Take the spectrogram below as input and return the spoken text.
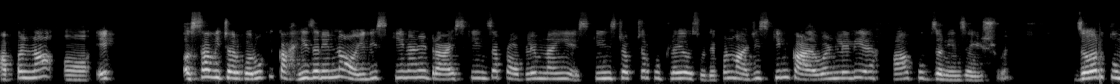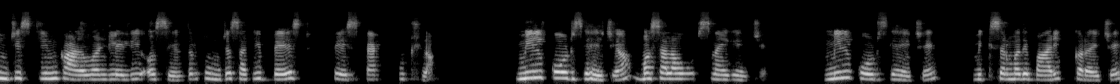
आपण ना एक असा विचार करू की काही जणींना ऑइली स्किन आणि ड्राय स्किनचा प्रॉब्लेम नाहीये. स्किन स्ट्रक्चर कुठलाही असू दे पण माझी स्किन काळवंडलेली आहे हा खूप जणींचा इश्यू आहे. जर तुमची स्किन काळवंडलेली असेल तर तुमच्यासाठी बेस्ट फेस पॅक कुठला? मिल्क ओट्स घ्यायचे हा, मसाला ओट्स नाही घ्यायचे. मिल्क ओट्स घ्यायचे मिक्सरमध्ये बारीक करायचे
